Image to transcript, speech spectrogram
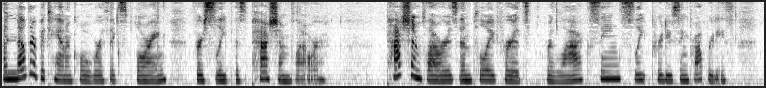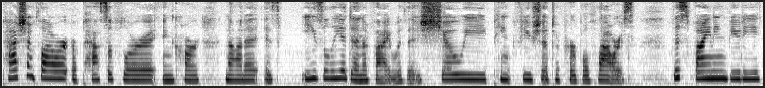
Another botanical worth exploring for sleep is passion flower. Passion flower is employed for its relaxing, sleep producing properties. Passion flower or Passiflora incarnata is easily identified with its showy pink fuchsia to purple flowers. This vining beauty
